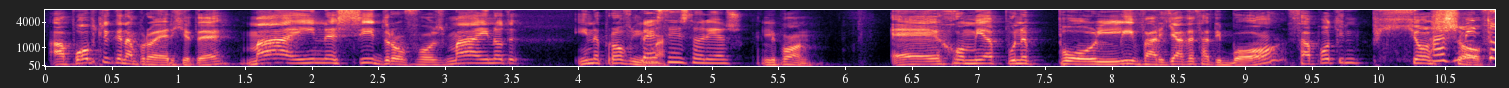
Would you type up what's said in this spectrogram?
από όποιον και να προέρχεται, μα είναι σύντροφος, μα είναι. Οτε... Είναι πρόβλημα. Πες την ιστορία σου. Λοιπόν, έχω μία που είναι πολύ βαριά, δεν θα την πω. Θα πω την πιο Α μην soft. το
